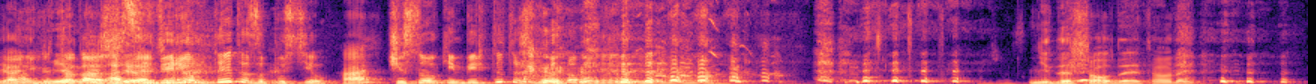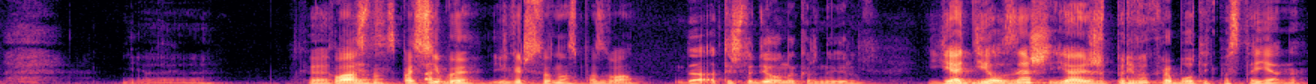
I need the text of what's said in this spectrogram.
и они Обмен говорят, тогда... А с имбирем ты это запустил? А? Чеснок имбирь ты тоже? что. Не дошел до этого, да? Капец. Классно, спасибо, Игорь, что нас позвал. Да. А ты что делал на коронавирус? Я делал, знаешь, я же привык работать постоянно.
